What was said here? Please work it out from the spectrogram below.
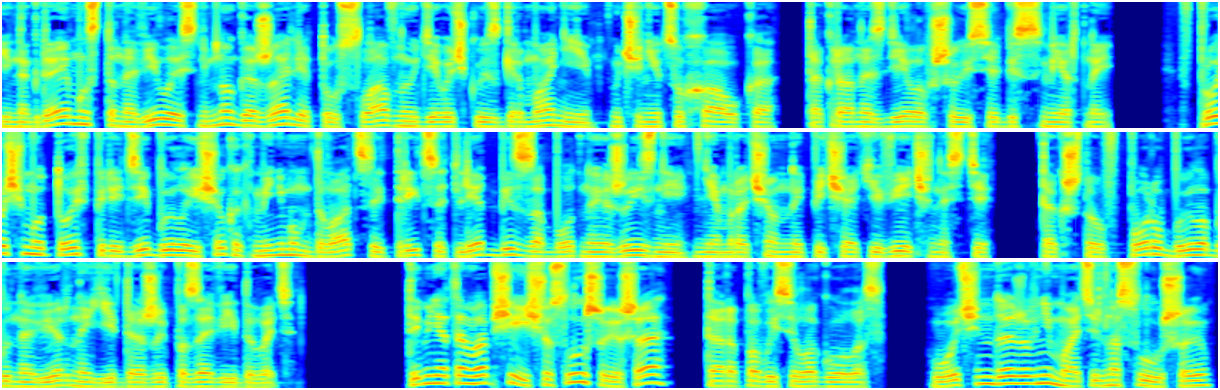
Иногда ему становилось немного жаль эту славную девочку из Германии, ученицу Хаука, так рано сделавшуюся бессмертной. Впрочем, у той впереди было еще как минимум 20-30 лет беззаботной жизни, не омраченной печатью вечности, так что впору было бы, наверное, ей даже позавидовать. «Ты меня там вообще еще слушаешь, а?» Тара повысила голос. «Очень даже внимательно слушаю».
